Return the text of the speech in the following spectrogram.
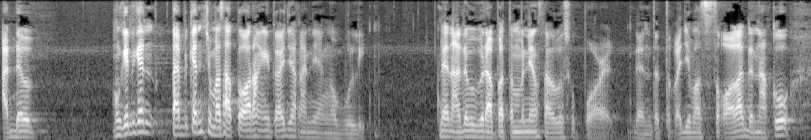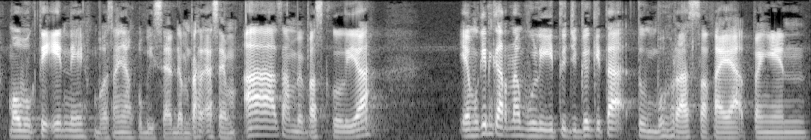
ada mungkin kan tapi kan cuma satu orang itu aja kan yang ngebully dan ada beberapa temen yang selalu support. Dan tetap aja masuk sekolah dan aku mau buktiin nih bahwasanya aku bisa. Dan pas SMA sampai pas kuliah ya mungkin karena bully itu juga kita tumbuh rasa kayak pengen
